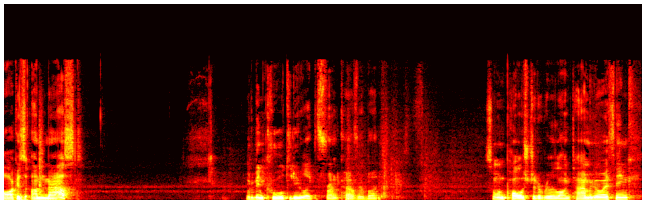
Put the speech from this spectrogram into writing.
Block is unmasked. Would have been cool to do like the front cover, but someone polished it a really long time ago, I think.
